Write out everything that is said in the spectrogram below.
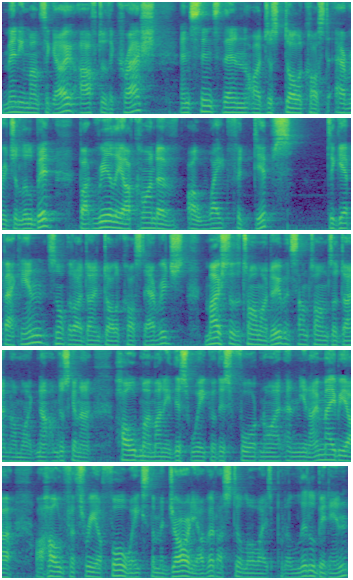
many months ago after the crash, and since then I just dollar cost average a little bit. But really, I kind of I wait for dips to get back in. It's not that I don't dollar cost average. Most of the time I do, but sometimes I don't. I'm like, no, I'm just going to hold my money this week or this fortnight. And, you know, maybe I, I hold for three or four weeks. The majority of it, I still always put a little bit in,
